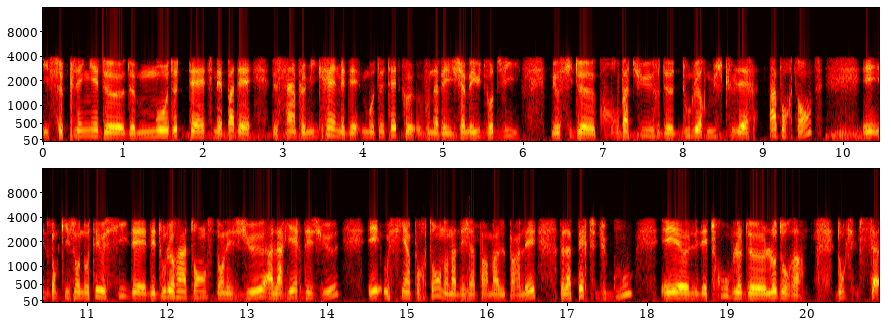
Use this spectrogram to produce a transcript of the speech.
Ils se plaignaient de, de maux de tête, mais pas des, de simples migraines, mais des maux de tête que vous n'avez jamais eu de votre vie, mais aussi de courbatures de douleurs musculaires importantes. Et donc ils ont noté aussi des, douleurs intenses dans les yeux, à l'arrière des yeux, et aussi important, on en a déjà pas mal parlé, de la perte du goût et euh, des troubles de l'odorat. Donc ça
